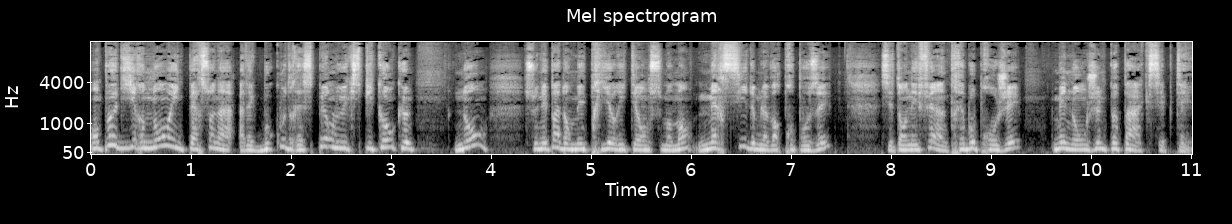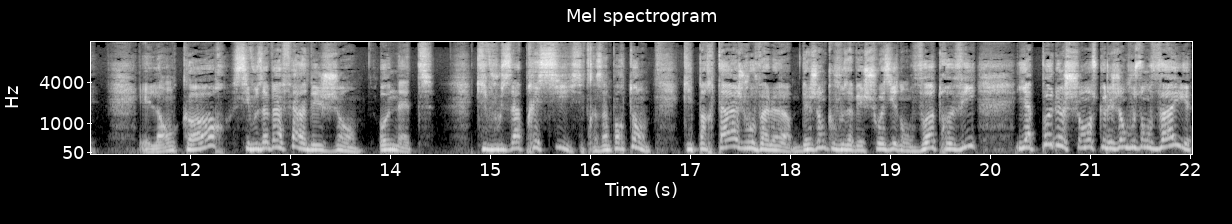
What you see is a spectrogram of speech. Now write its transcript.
On peut dire non à une personne avec beaucoup de respect en lui expliquant que non, ce n'est pas dans mes priorités en ce moment, merci de me l'avoir proposé, c'est en effet un très beau projet, mais non, je ne peux pas accepter. Et là encore, si vous avez affaire à des gens honnêtes, qui vous apprécient, c'est très important, qui partagent vos valeurs, des gens que vous avez choisis dans votre vie, il y a peu de chances que les gens vous en veuillent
